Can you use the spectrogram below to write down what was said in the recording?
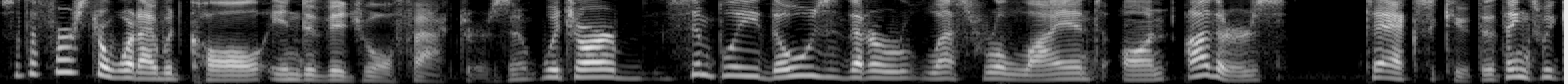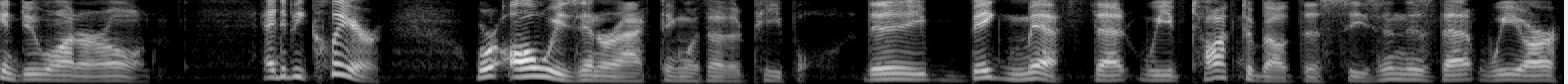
So, the first are what I would call individual factors, uh, which are simply those that are less reliant on others to execute, the things we can do on our own. And to be clear, we're always interacting with other people. The big myth that we've talked about this season is that we are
